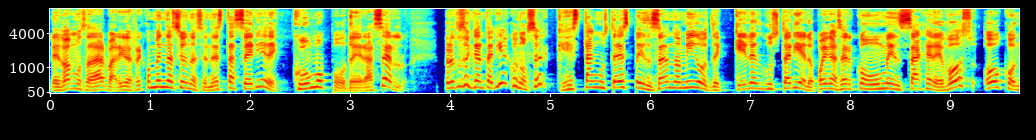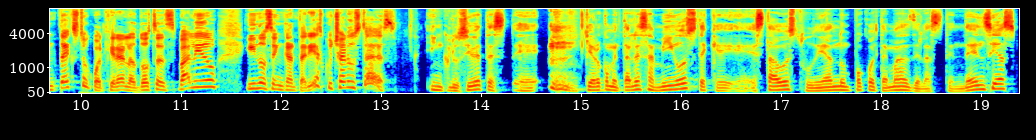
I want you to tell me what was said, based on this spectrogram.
les vamos a dar varias recomendaciones en esta serie de cómo poder hacerlo. Pero nos encantaría conocer qué están ustedes pensando, amigos, de qué les gustaría. Lo pueden hacer con un mensaje de voz o con texto, cualquiera de los dos es válido y nos encantaría escuchar de ustedes. Inclusive te, eh, quiero comentarles, amigos, de que he estado estudiando un poco el tema de las tendencias.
